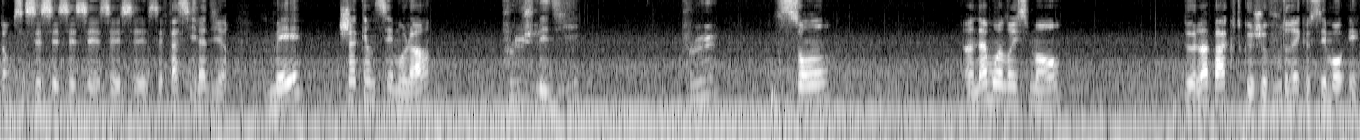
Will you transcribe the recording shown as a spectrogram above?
Donc c'est facile à dire. Mais chacun de ces mots-là, plus je les dis, plus sont un amoindrissement de l'impact que je voudrais que ces mots aient.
